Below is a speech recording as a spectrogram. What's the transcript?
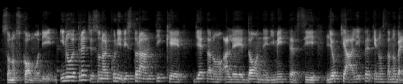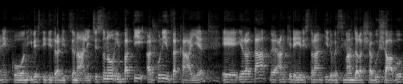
sono scomodi. Inoltre ci sono alcuni ristoranti che vietano alle donne di mettersi gli occhiali perché non stanno bene con i vestiti tradizionali. Ci sono infatti alcuni zakaie e in realtà eh, anche dei ristoranti dove si mangia la shabu shabu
